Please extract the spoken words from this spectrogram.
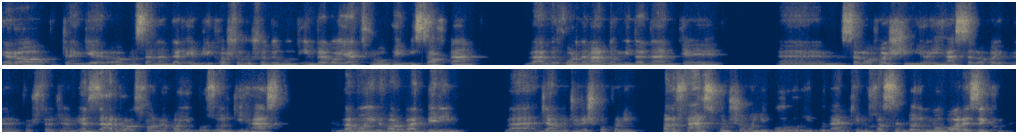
عراق جنگ عراق مثلا در امریکا شروع شده بود این روایت رو هی ساختن و به خورد مردم می‌دادن که سلاح های شیمیایی هست سلاح های کشتار جمعی هست زرادخانه های بزرگی هست و ما اینها رو باید بریم و جمع جورش بکنیم. حالا فرض کن شما یه گروهی بودن که می‌خواستن با این مبارزه کنن.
